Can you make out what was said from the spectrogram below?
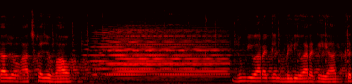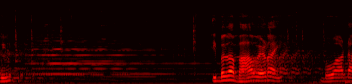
બહુ સુંદર મજા જો વાંચકે જો ભાવ. જુંગી વાળા કે મીડી વાળા કે યાદ કર્યું? એ બધા ભાવ એડાય, બહુ આડા,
